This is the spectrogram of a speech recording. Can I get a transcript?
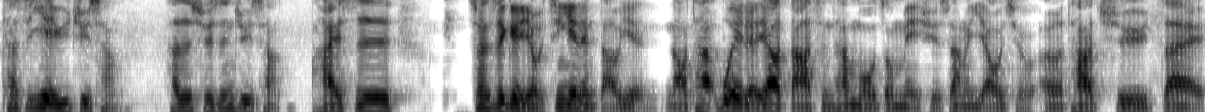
它是业余剧场，它是学生剧场，还是算是一个有经验的导演？然后他为了要达成他某种美学上的要求，而他去在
